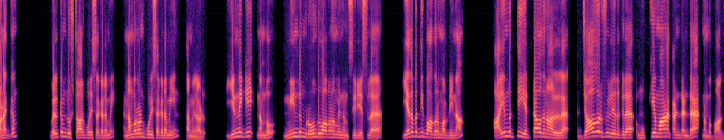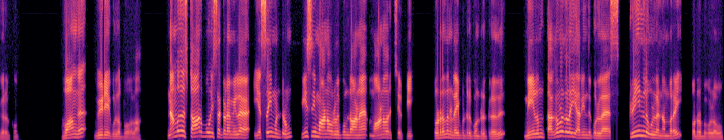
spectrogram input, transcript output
வணக்கம். Welcome to star police academy number one police அகாடமியின் தமிழ்நாடு இன்னைக்கு நம்ம மீண்டும் ரோந்து வாகனம் என்னும் சீரியஸ்ல எதை பத்தி பார்க்குறோம் அப்படின்னா ஐம்பத்தி எட்டாவது நாள்ல ஜாகிரஃபியில் இருக்கிற முக்கியமான கண்டென்ட்டை நம்ம பார்க்க இருக்கோம். வாங்க வீடியோக்குள்ள போகலாம். நமது ஸ்டார் போலீஸ் அகாடமியில் எஸ்ஐ மற்றும் பிசி மாணவர்களுக்கு உண்டான மாணவர் சேர்க்கை தொடர்ந்து நடைபெற்று கொண்டிருக்கிறது. மேலும் தகவல்களை அறிந்து கொள்ள ஸ்க்ரீனில் உள்ள நம்பரை தொடர்பு கொள்ளவும்.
